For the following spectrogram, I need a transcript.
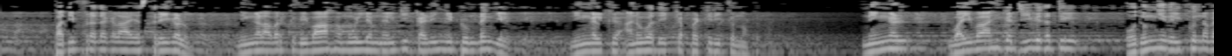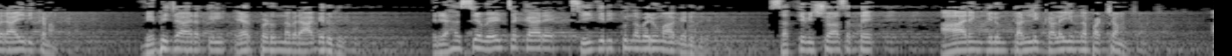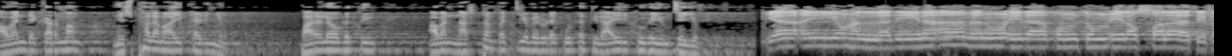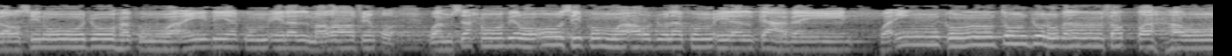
പതിവ്രതകളായ സ്ത്രീകളും നിങ്ങൾ അവർക്ക് വിവാഹമൂല്യം നൽകിക്കഴിഞ്ഞിട്ടുണ്ടെങ്കിൽ നിങ്ങൾക്ക് അനുവദിക്കപ്പെട്ടിരിക്കുന്നു. നിങ്ങൾ വൈവാഹിക ജീവിതത്തിൽ ഒതുങ്ങി നിൽക്കുന്നവരായിരിക്കണം. വ്യഭിചാരത്തിൽ ഏർപ്പെടുന്നവരാകരുത്. രഹസ്യവേഴ്ചക്കാരെ സ്വീകരിക്കുന്നവരുമാകരുത്. സത്യവിശ്വാസത്തെ ആരെങ്കിലും തള്ളിക്കളയുന്ന പക്ഷം അവന്റെ കർമ്മം നിഷ്ഫലമായി കഴിഞ്ഞു പരലോകത്ത് അവൻ നഷ്ടം പറ്റിയവരുടെ കൂട്ടത്തിലായിരിക്കുകയും ചെയ്യും يا أيها الذين آمنوا إذا قمتم إلى الصلاة فاغسلوا وجوهكم وأيديكم إلى المرافق وامسحوا برؤوسكم وأرجلكم إلى الكعبين وإن كنتم جنبا فاطهروا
